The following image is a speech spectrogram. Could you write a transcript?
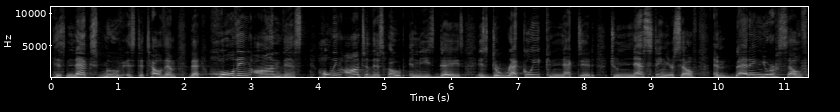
his next move is to tell them that holding on this holding on to this hope in these days is directly connected to nesting yourself, embedding yourself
